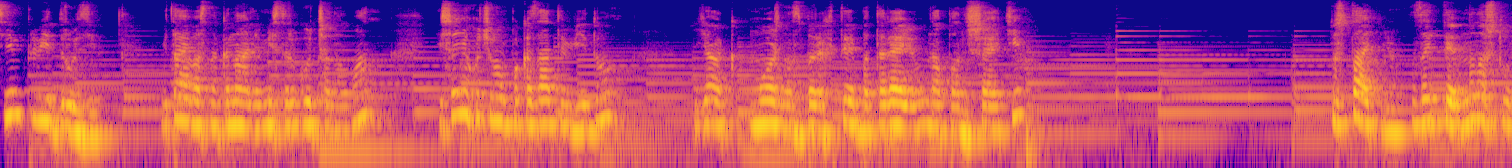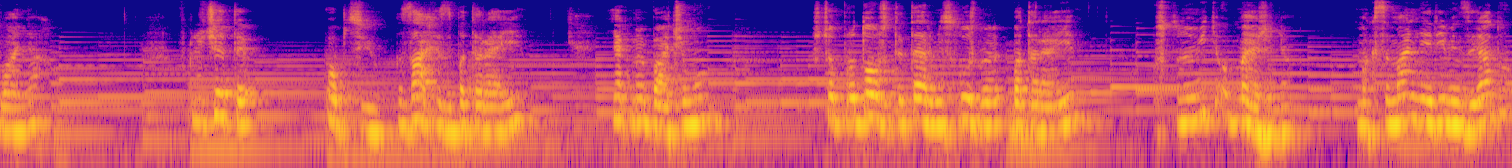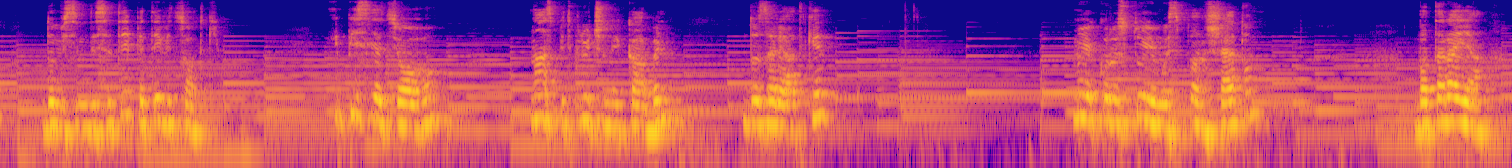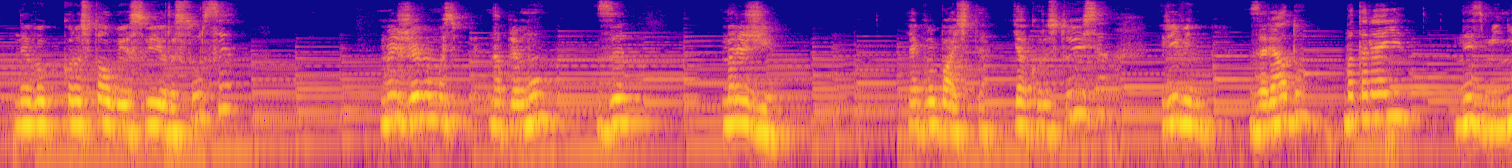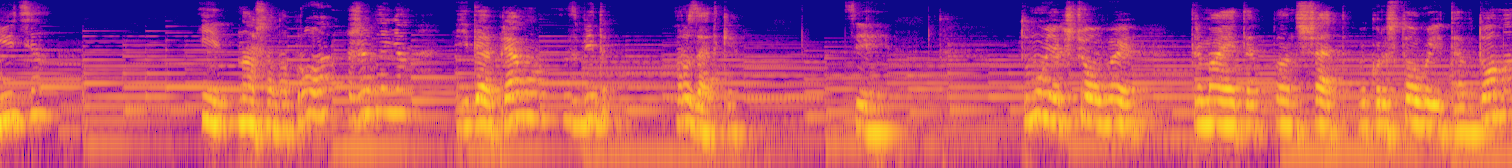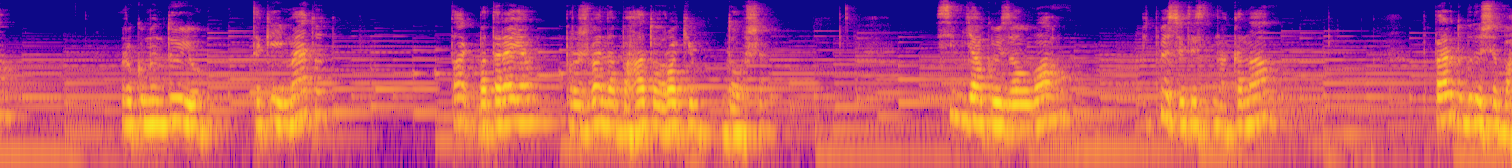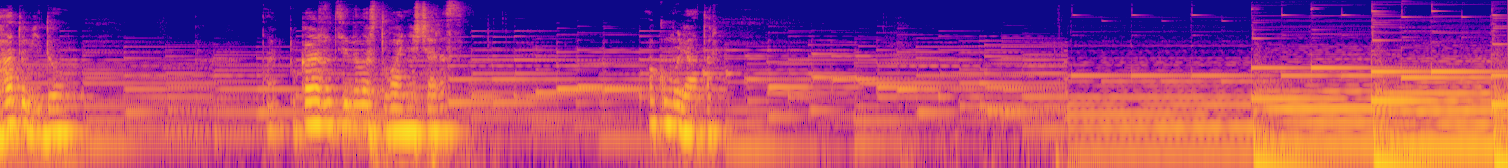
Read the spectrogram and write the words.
Всім привіт, друзі! Вітаю вас на каналі Mr. Good Channel One. І сьогодні хочу вам показати відео, як можна зберегти батарею на планшеті. Достатньо зайти в налаштуваннях, включити опцію захист батареї. Як ми бачимо, щоб продовжити термін служби батареї, встановіть обмеження максимальний рівень заряду до 85%. І після цього у нас підключений кабель до зарядки. Ми користуємось планшетом. Батарея не використовує свої ресурси. Ми живемось напряму з мережі. Як ви бачите, я користуюся рівень заряду батареї не змінюється, і наша напруга живлення йде прямо від розетки цієї. Тому, якщо ви тримаєте планшет, використовуєте вдома, рекомендую такий метод. Так батарея проживе на багато років довше. Всім дякую за увагу. Підписуйтесь на канал. Попереду буде ще багато відео. Так, покажу ці налаштування ще раз. Акумулятор.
